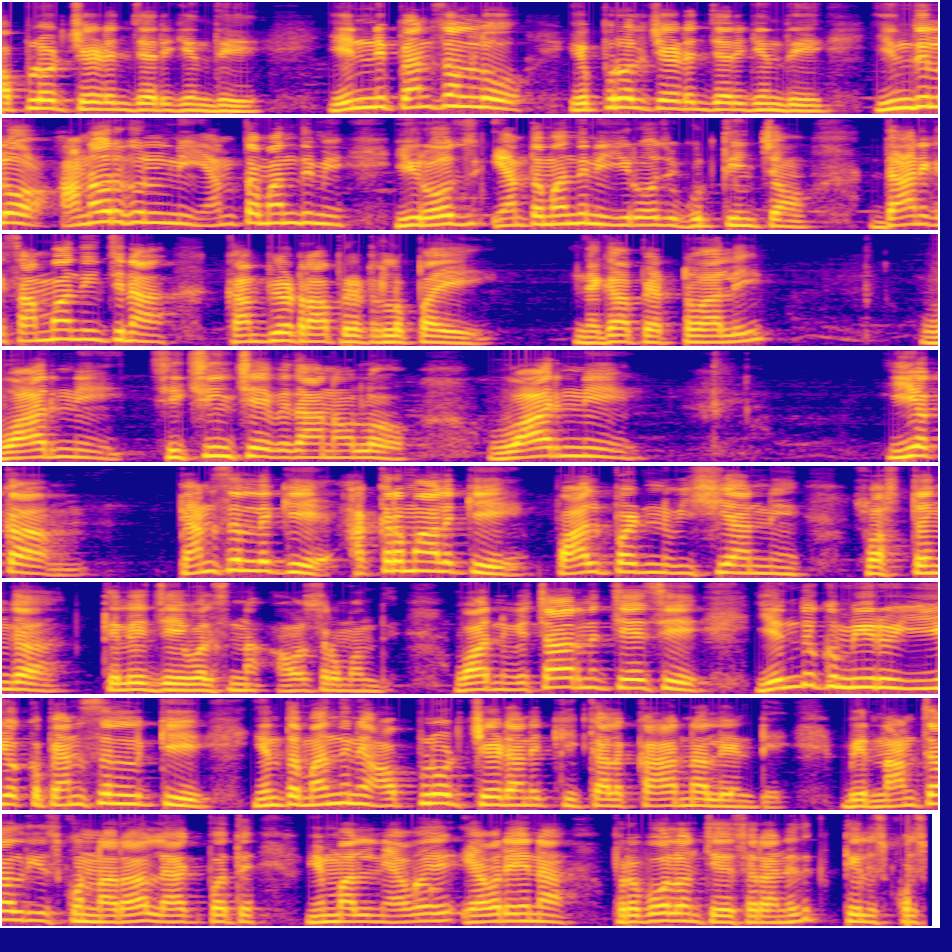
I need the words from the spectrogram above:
అప్లోడ్ చేయడం జరిగింది ఎన్ని పెన్షన్లు అప్రూవల్ చేయడం జరిగింది ఇందులో అనర్హుల్ని ఎంతమందిని ఈరోజు ఎంతమందిని ఈరోజు గుర్తించాం. దానికి సంబంధించిన కంప్యూటర్ ఆపరేటర్లపై నిఘా పెట్టాలి వారిని శిక్షించే విధానంలో వారిని ఈ యొక్క పెన్షన్లకి అక్రమాలకి పాల్పడిన విషయాన్ని స్పష్టంగా తెలియజేయవలసిన అవసరం ఉంది. వారిని విచారణ చేసి ఎందుకు మీరు ఈ యొక్క పెన్షన్లకి ఇంతమందిని అప్లోడ్ చేయడానికి గల కారణాలు ఏంటి? మీరు నంచాలు తీసుకున్నారా? లేకపోతే మిమ్మల్ని ఎవ ఎవరైనా ప్రబోలం చేశారా అనేది తెలుసుకో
